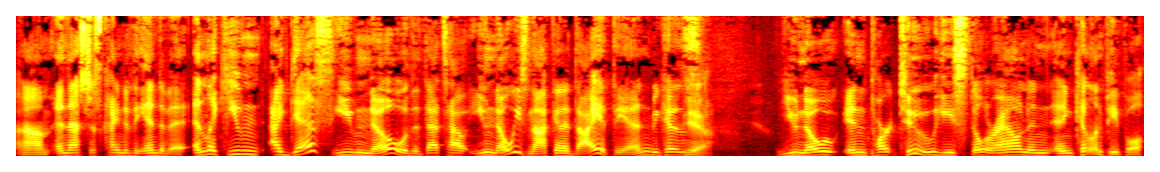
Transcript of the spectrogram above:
um, and that's just kind of the end of it. And like you, I guess you know that that's how you know he's not going to die at the end because yeah. you know in part two he's still around and, and killing people.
